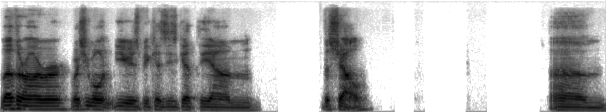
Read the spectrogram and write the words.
leather armor, which he won't use because he's got the um, the shell. Um,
